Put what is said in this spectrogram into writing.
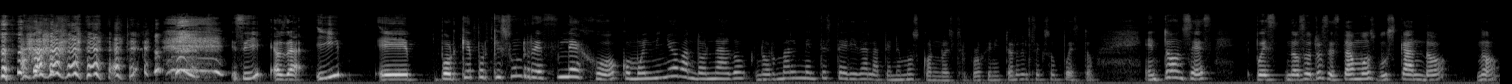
sí, o sea, y eh, ¿por qué? Porque es un reflejo, como el niño abandonado, normalmente esta herida la tenemos con nuestro progenitor del sexo opuesto. Entonces, pues nosotros estamos buscando, ¿no?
